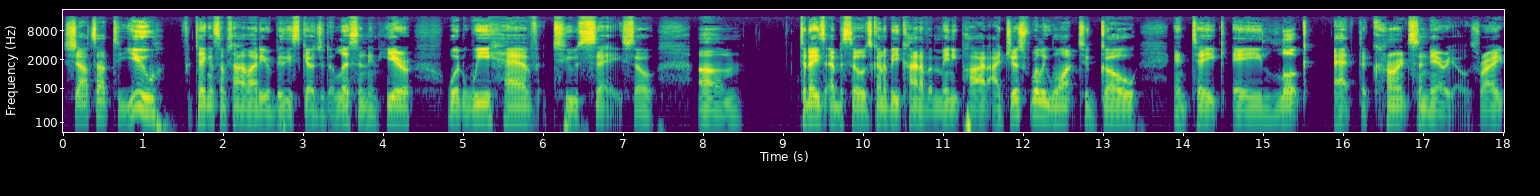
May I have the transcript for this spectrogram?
Shouts out to you for taking some time out of your busy schedule to listen and hear what we have to say. So, um, today's episode is going to be kind of a mini pod. I just really want to go and take a look at the current scenarios, right?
